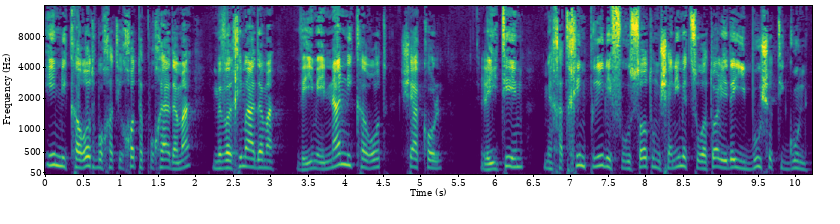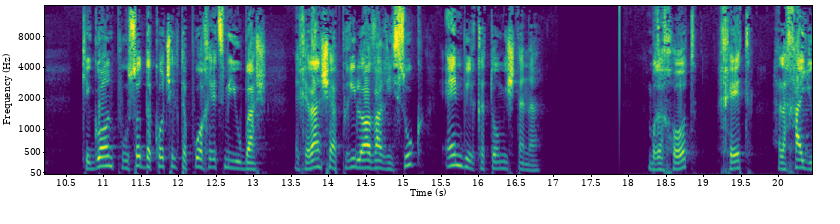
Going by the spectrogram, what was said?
אם ניכרות בו חתיכות תפוחי אדמה, מברכים האדמה, ואם אינן ניכרות, שהכל. לעתים מחתכים פרי לפרוסות ומשנים את צורתו על ידי ייבוש או טיגון, כגון פרוסות דקות של תפוח עץ מיובש, וכיוון שהפרי לא עבר ריסוק, אין ברכתו משתנה. ברכות, ח. הלכה י'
